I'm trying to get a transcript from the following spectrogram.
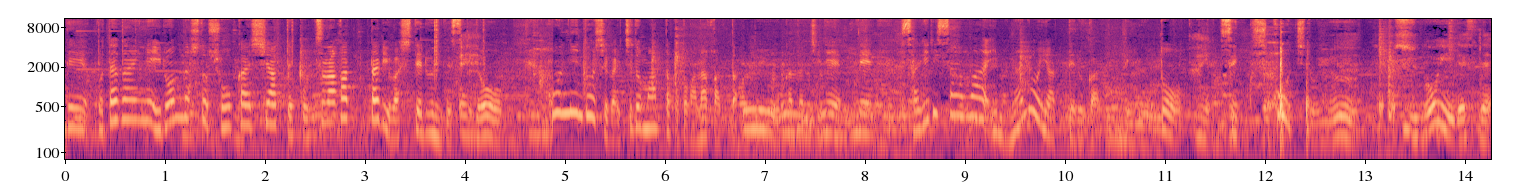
でお互いねいろんな人紹介し合ってこうつながったりはしてるんですけど本人同士が一度も会ったことがなかったという形ででさぎりさんは今何をやってるかっていうと、はい。セックスコーチというすごいですね。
